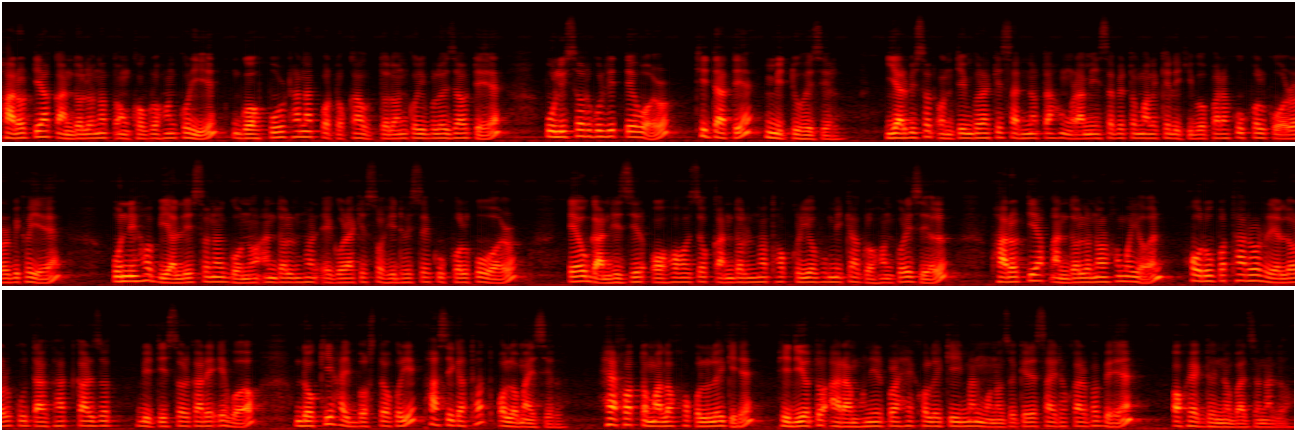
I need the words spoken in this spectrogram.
ভাৰতীয় আন্দোলনত অংশগ্ৰহণ কৰি গহপুৰ থানাত পতাকা উত্তোলন কৰিবলৈ যাওঁতে পুলিচৰ গুলীত তেওঁৰ থিতাতে মৃত্যু হৈছিল। ইয়াৰ পিছত অন্তিমগৰাকী স্বাধীনতা সংগ্ৰামী হিচাপে তোমালোকে লিখিব পৰা কুশল কোঁৱৰৰ বিষয়ে ঊনৈছশ বিয়াল্লিছ চনৰ গণ আন্দোলনৰ এগৰাকী শ্বহীদ হৈছে কুশল কোঁৱৰ। এওঁ গান্ধীজীৰ অসহযোগ আন্দোলনত সক্ৰিয় ভূমিকা গ্ৰহণ কৰিছিল। ভাৰতীয় আন্দোলনৰ সময়ত সৰু পথাৰৰ ৰেলৰ কুটাঘাত কাৰ্যত ব্ৰিটিছ চৰকাৰে এওঁক দোষী সাব্যস্ত কৰি ফাঁচীকাঠত ওলমাইছিল। শেষত তোমালোক সকলোলৈকে ভিডিঅ'টো আৰম্ভণিৰ পৰা শেষলৈকে ইমান মনোযোগেৰে চাই থকাৰ বাবে অশেষ ধন্যবাদ জনালোঁ।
